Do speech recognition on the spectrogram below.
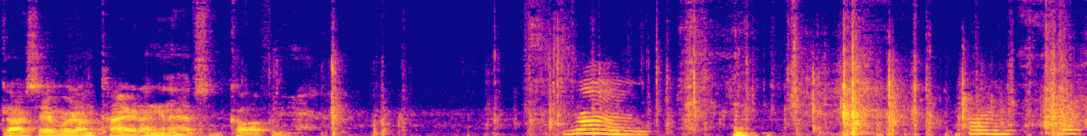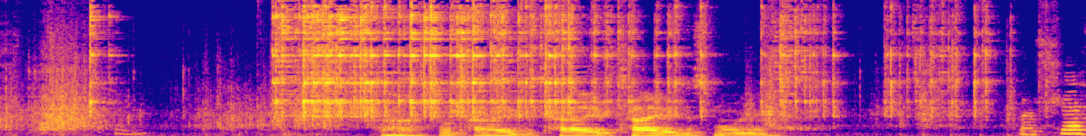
Gosh, Edward, I'm tired. I'm gonna have some coffee. No. Um, Oh, I'm so tired, tired, tired this morning. chef.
